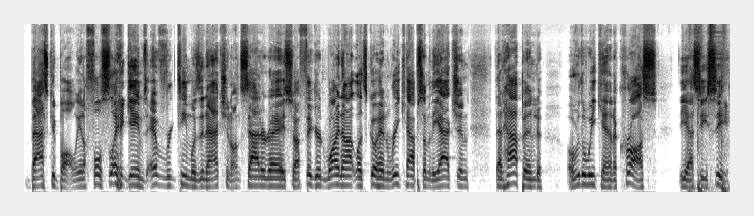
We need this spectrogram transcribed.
basketball. We had a full slate of games. Every team was in action on Saturday. So I figured, why not? Let's go ahead and recap some of the action that happened over the weekend across the SEC.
